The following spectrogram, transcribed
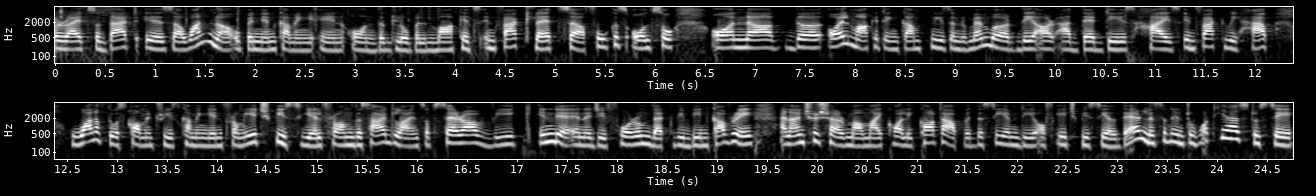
All right, so that is uh, one uh, opinion coming in on the global markets. In fact, let's uh, focus also on uh, the oil marketing companies. And remember, they are at their day's highs. In fact, we have one of those commentaries coming in from HPCL from the sidelines of CERAWeek India Energy Forum that we've been covering. And Anshu Sharma, my colleague, caught up with the CMD of HPCL there. Listen into what he has to say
